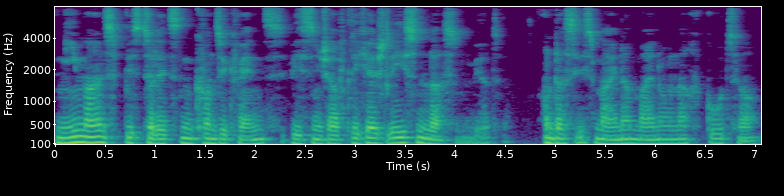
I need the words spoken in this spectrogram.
niemals bis zur letzten Konsequenz wissenschaftlich erschließen lassen wird. Und das ist meiner Meinung nach gut so.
